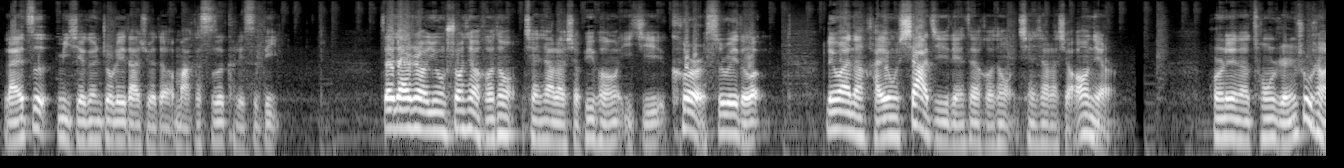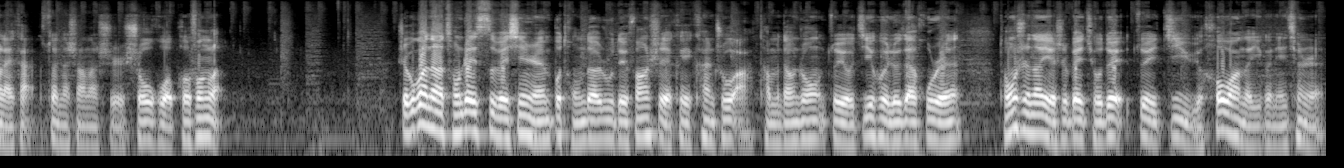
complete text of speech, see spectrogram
来自密歇根州立大学的马克斯·克里斯蒂，再加上用双向合同签下了小皮蓬以及科尔斯瑞德，另外呢还用夏季联赛合同签下了小奥尼尔。湖人队呢从人数上来看，算得上呢是收获颇丰了。只不过呢，从这四位新人不同的入队方式也可以看出啊，他们当中最有机会留在湖人。同时呢，也是被球队最寄予厚望的一个年轻人，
